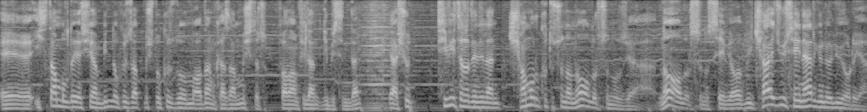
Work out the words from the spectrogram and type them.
Ee, İstanbul'da yaşayan 1969 doğumlu adam kazanmıştır falan filan gibisinden. Ya şu Twitter denilen çamur kutusuna ne olursunuz ya. Ne olursunuz sevgili. Bir çaycı Hüseyin her gün ölüyor ya.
